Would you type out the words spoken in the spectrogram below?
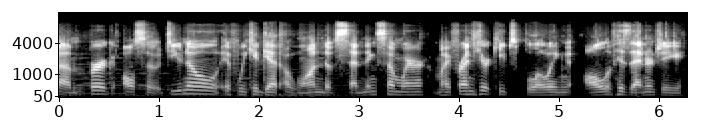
um, Berg, also, do you know if we could get a wand of sending somewhere? My friend here keeps blowing all of his energy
